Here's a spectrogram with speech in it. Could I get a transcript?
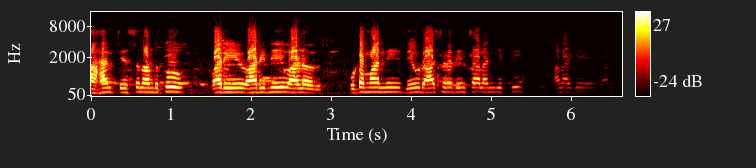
సహాయం చేస్తున్నందుకు వారి వారిని వాళ్ళ కుటుంబాన్ని దేవుడు ఆశీర్వదించాలని చెప్పి అలాగే వాళ్ళకి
